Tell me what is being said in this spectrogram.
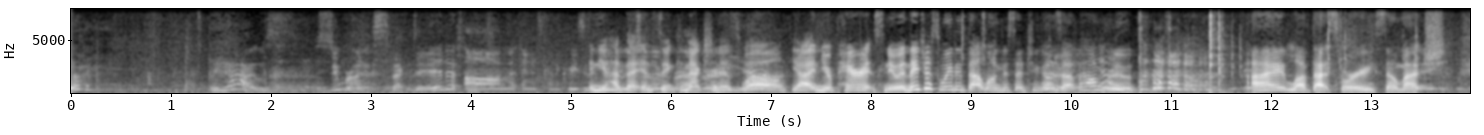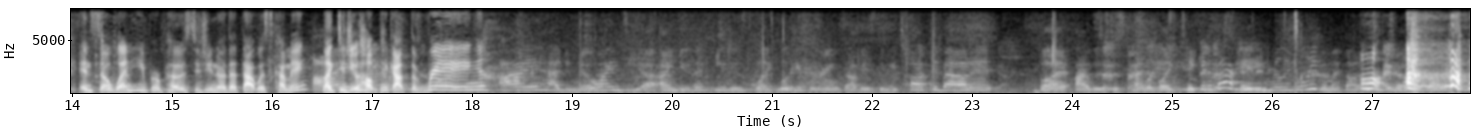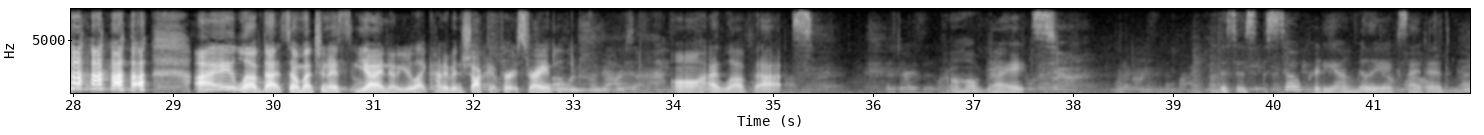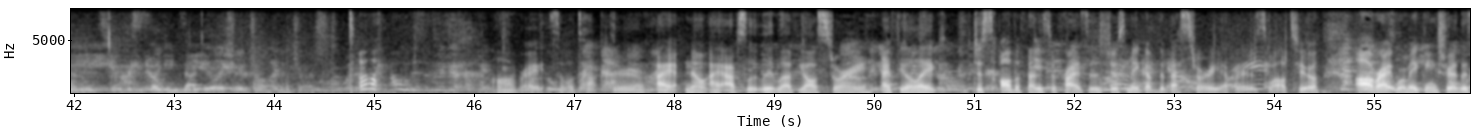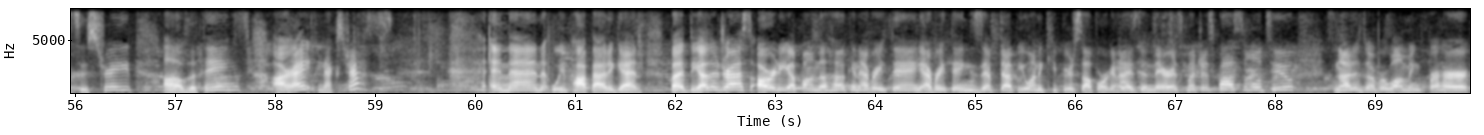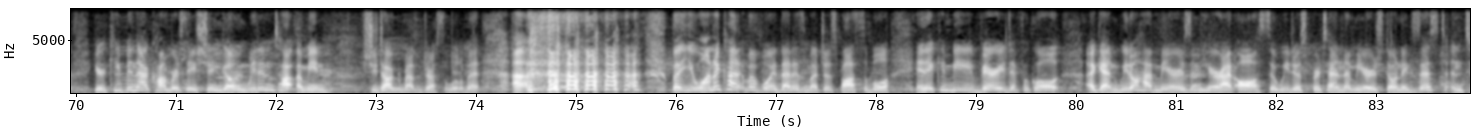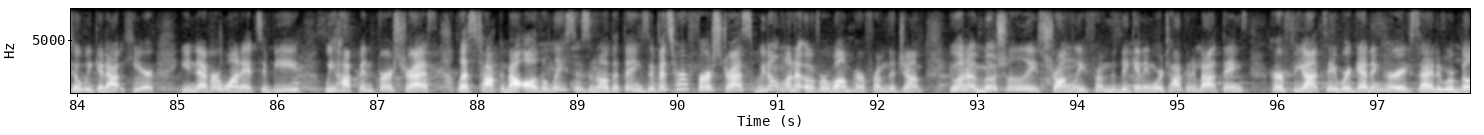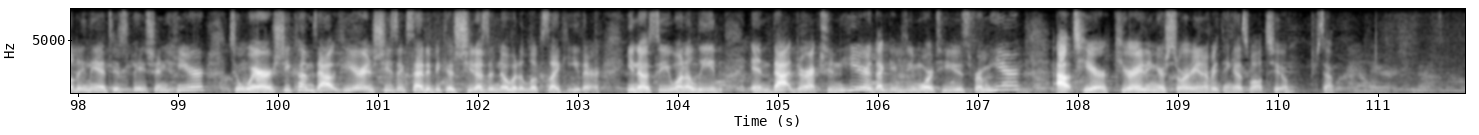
But yeah, it was super unexpected. Um, and it's kind of crazy. And you had that each other instant connection forever. as well. Yeah, and your parents knew and they just waited that long to set you guys up. How rude. I love that story so much. And so when he proposed, did you know that that was coming? Like did you help pick out the ring? I had no idea. I knew that he was like looking for rings. Obviously, we talked about it, but I was just kind of like taken aback. I didn't really believe him. I thought it was a joke. I love that so much and it's yeah, I know you're like kind of in shock at first, right? Oh, 100%. Oh, I love that. All right. This is so pretty. I'm really excited. Oh. All right, so we'll talk through. I no, I absolutely love y'all's story. I feel like just all the fun surprises just make up the best story ever as well too. All right, we're making sure this is straight. All the things. All right, next dress. And then we pop out again. But the other dress already up on the hook and everything, everything zipped up. You want to keep yourself organized in there as much as possible too. It's not as overwhelming for her. You're keeping that conversation going. We didn't talk, I mean, she talked about the dress a little bit. Uh, but you want to kind of avoid that as much as possible. And it can be very difficult. Again, we don't have mirrors in here at all, so we just pretend that mirrors don't exist until we get out here. You never want it to be, we hop in first dress, let's talk about all the laces and all the things. If it's her first dress, we don't want to overwhelm her from the jump. You want to emotionally strongly from the beginning. We're talking about things, her fiance, we're getting her excited. We're building the anticipation here to where she comes out here and she's excited because she doesn't know what it looks like either. You know, so you want to lead in that direction here. That gives you more to use from here out here, curating your story and everything as well too. So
